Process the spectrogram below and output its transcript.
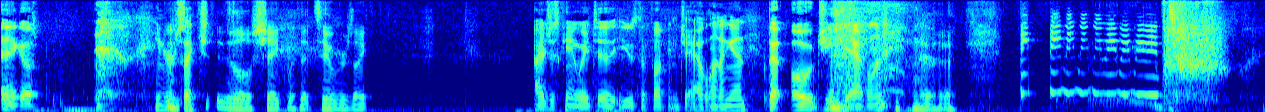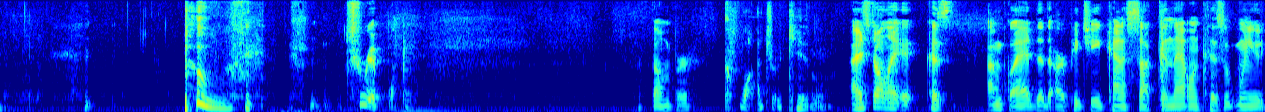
and it goes. and you're just like, a little shake with it too. Where it's like, I just can't wait to use the fucking javelin again. The OG javelin. poof, Triple. Thumper. quadra kill. I just don't like it because I'm glad that the RPG kind of sucked in that one because when you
